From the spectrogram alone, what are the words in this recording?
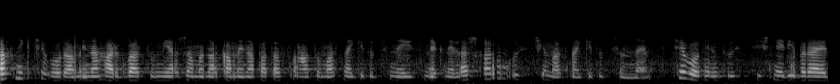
Գաղտնիք չէ, որ ամենահարգված ու միաժամանակ ամենապատասխանատու մասնագիտություններից մեկն էլ աշխարհում ուսուցչի մասնագիտությունն է։ Չէ, որ հենց ուսուցիչների վրա է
